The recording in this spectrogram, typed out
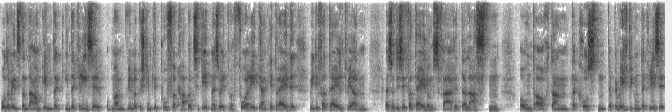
Oder wenn es dann darum geht, in der, in der, Krise, ob man, wie man bestimmte Pufferkapazitäten, also etwa Vorräte an Getreide, wie die verteilt werden. Also diese Verteilungsfrage der Lasten und auch dann der Kosten der Bewältigung der Krise,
